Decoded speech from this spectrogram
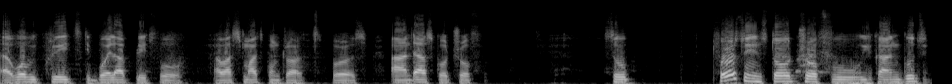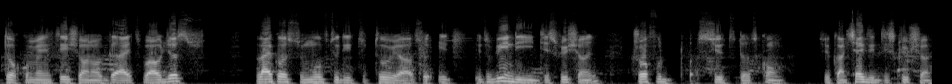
uh, what we create the boilerplate for our smart contract for us and that's called truffle. So for us to install truffle you can go to documentation or guides but i'll just like us to move to the tutorial. So it it will be in the description trufflesuite.com so you can check the description.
